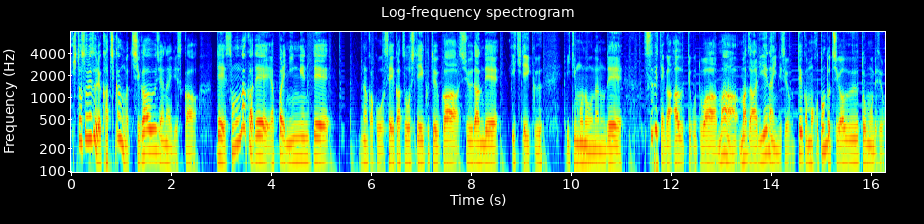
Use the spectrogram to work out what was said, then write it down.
人それぞれ価値観が違うじゃないですか。でその中でやっぱり人間ってなんかこう生活をしていくというか集団で生きていく生き物なので全てが合うってことはまあまずありえないんですよ。っていうかもうほとんど違うと思うんですよ。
